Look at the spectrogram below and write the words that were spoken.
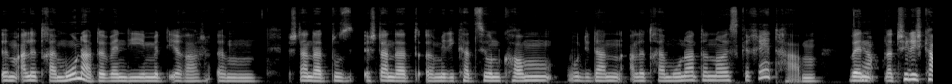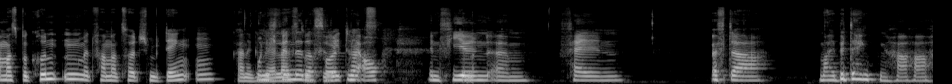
ähm, alle drei Monate, wenn die mit ihrer ähm, Standardmedikation Standard, äh, kommen, wo die dann alle drei Monate ein neues Gerät haben. Wenn, ja. natürlich kann man es begründen mit pharmazeutischen Bedenken, keine Gewährleistung. Und ich finde, das sollten wir auch in vielen genau. ähm, Fällen öfter mal bedenken, haha,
